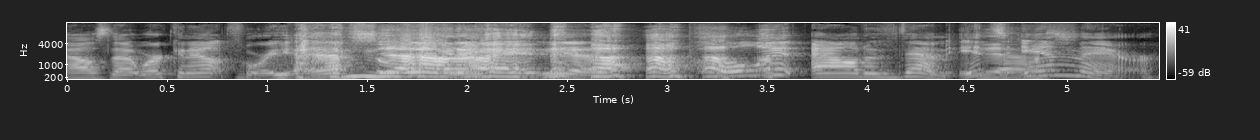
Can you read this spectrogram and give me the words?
How's that working out for you?" Absolutely. Yeah, right. Yeah. pull it out of them. It's Yes. in there.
